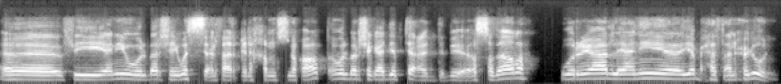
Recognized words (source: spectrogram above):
آه في يعني والبرشا يوسع الفارق إلى خمس نقاط والبرشا قاعد يبتعد بالصدارة والريال يعني يبحث عن حلول. آه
